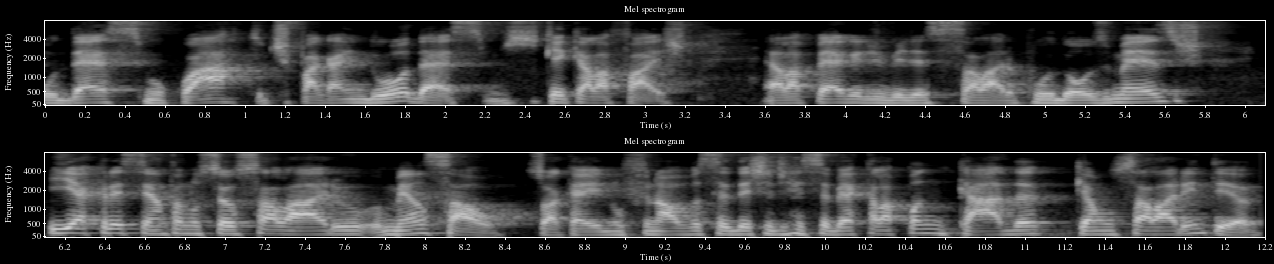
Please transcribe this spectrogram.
o 14 te pagar em duodécimos. O que, que ela faz? Ela pega e divide esse salário por 12 meses e acrescenta no seu salário mensal. Só que aí no final você deixa de receber aquela pancada que é um salário inteiro.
